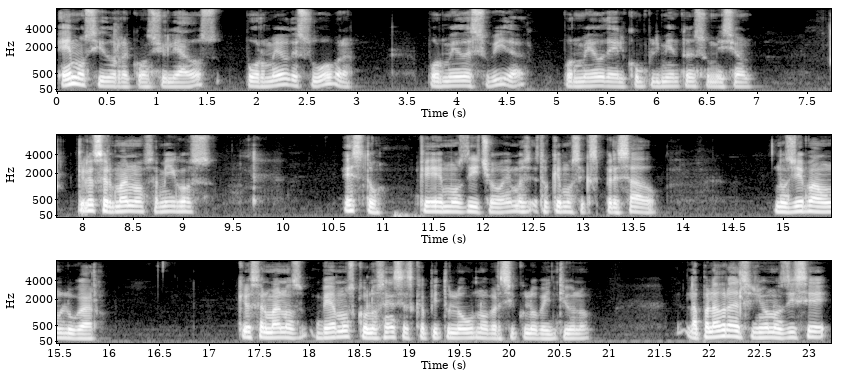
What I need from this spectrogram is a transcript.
Hemos sido reconciliados por medio de su obra, por medio de su vida, por medio del cumplimiento en su misión. Queridos hermanos, amigos, esto que hemos dicho, esto que hemos expresado, nos lleva a un lugar. Queridos hermanos, veamos Colosenses capítulo 1, versículo 21. La palabra del Señor nos dice,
